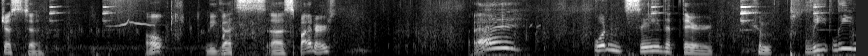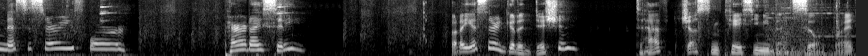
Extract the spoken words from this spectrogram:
Just to... Oh, we got uh, spiders. I wouldn't say that they're completely necessary for Paradise City. But I guess they're a good addition to have just in case you need that silk, right?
